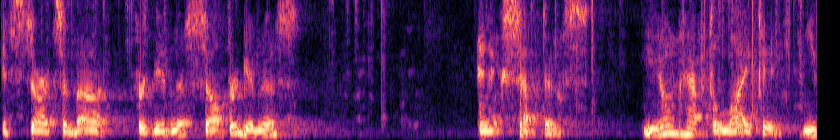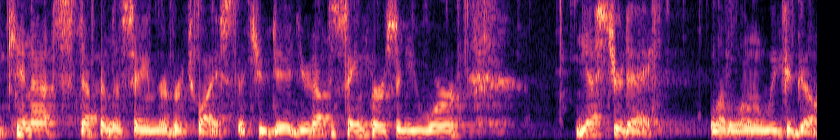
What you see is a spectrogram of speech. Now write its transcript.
It starts about forgiveness, self forgiveness, and acceptance you don't have to like it. You cannot step in the same river twice that you did. You're not the same person you were yesterday, let alone a week ago.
